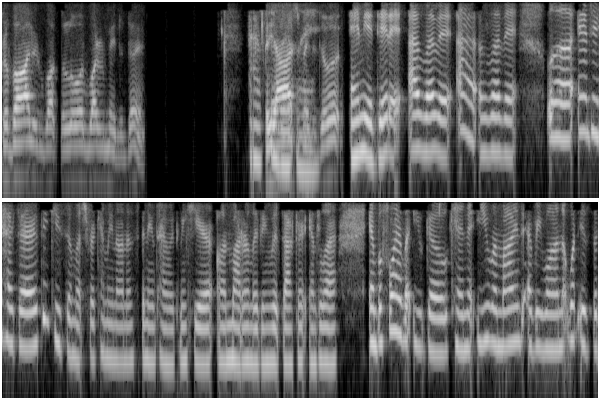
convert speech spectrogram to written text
provided what the Lord wanted me to do. Absolutely. He asked me to do it. And you did it. I love it. I love it. Well, Andrew Hector, thank you so much for coming on and spending time with me here on Modern Living with Dr. Angela. And before I let you go, can you remind everyone what is the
